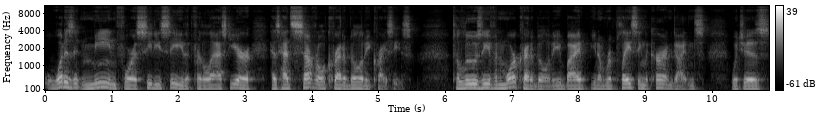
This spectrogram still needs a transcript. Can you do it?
what does it mean for a CDC that for the last year has had several credibility crises? To lose even more credibility by you know replacing the current guidance, which is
